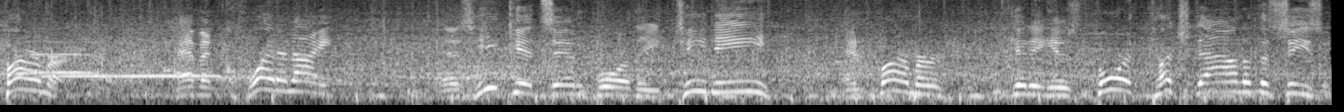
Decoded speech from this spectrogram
Farmer having quite a night as he gets in for the TD and Farmer getting his fourth touchdown of the season.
